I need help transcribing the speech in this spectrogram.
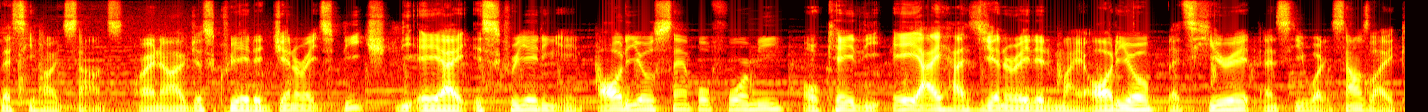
Let's see how it sounds. All right, now I've just created generate speech. The AI is creating an audio sample for me. Okay, the AI has generated my audio. Let's hear it and see what it sounds like.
